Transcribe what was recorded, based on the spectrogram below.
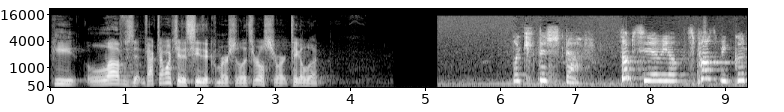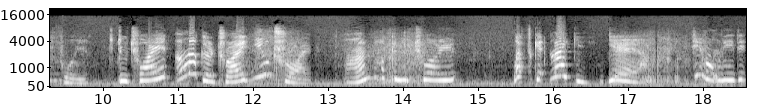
he loves it. In fact, I want you to see the commercial. It's real short. Take a look. What's this stuff? Some cereal. It's supposed to be good for you. Did you try it? I'm not going to try it. You try it. I'm not going to try it. Let's get Mikey. Yeah. He won't eat it.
